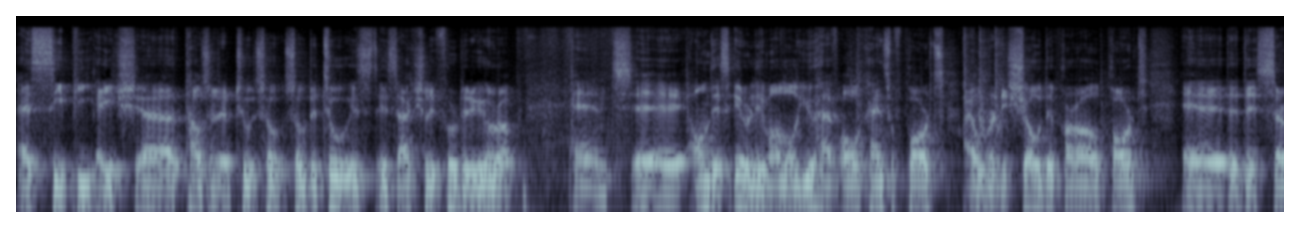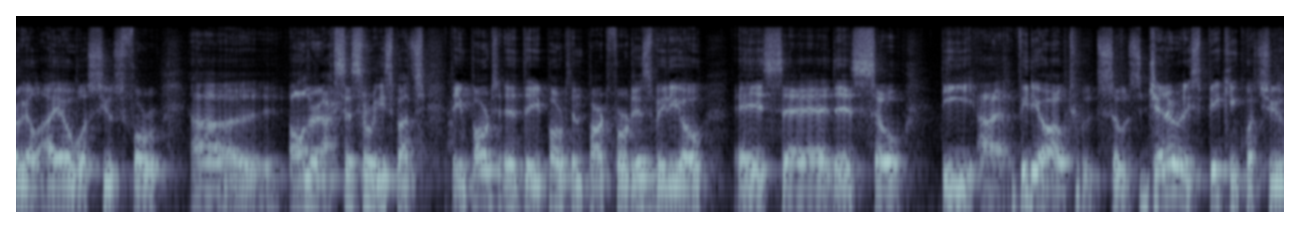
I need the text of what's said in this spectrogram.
SCPH uh, 1002 so so the 2 is, is actually further Europe and uh, on this early model you have all kinds of ports. I already showed the parallel port. Uh, the, the, serial I/O was used for uh, other accessories but the, import, uh, the important part for this video is uh, this. So the video output. So generally speaking what you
